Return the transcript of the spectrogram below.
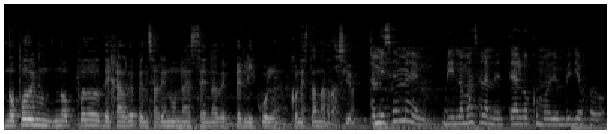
no puedo, no puedo dejar de pensar en una escena de película con esta narración. A mí se me vino más a la mente algo como de un videojuego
